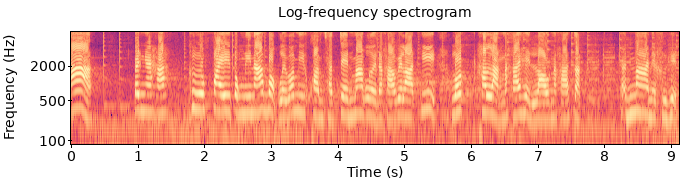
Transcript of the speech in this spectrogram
อ่าเป็นไงคะคือไฟตรงนี้นะบอกเลยว่ามีความชัดเจนมากเลยนะคะ เวลาที่รถคันหลังนะคะเห็นเรานะคะ จากด้านหน้าเนี่ยคือเห็น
